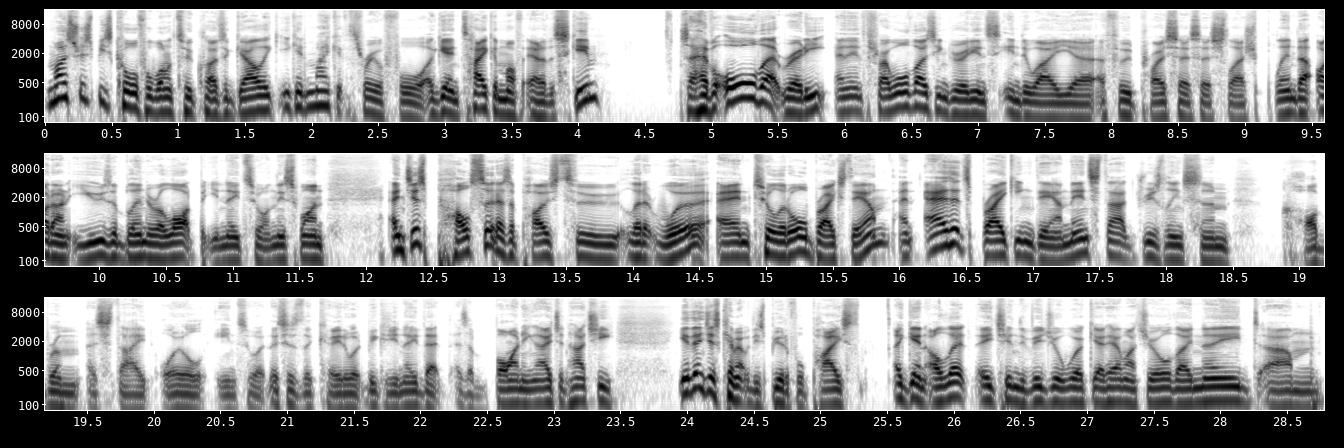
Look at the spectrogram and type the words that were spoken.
Most recipes call for one or two cloves of garlic. You can make it three or four. Again, take them off out of the skin. So have all that ready, and then throw all those ingredients into a, uh, a food processor slash blender. I don't use a blender a lot, but you need to on this one, and just pulse it as opposed to let it whir until it all breaks down. And as it's breaking down, then start drizzling some Cobram Estate oil into it. This is the key to it because you need that as a binding agent, Hutchie. You then just come out with this beautiful paste. Again, I'll let each individual work out how much oil they need. Um,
